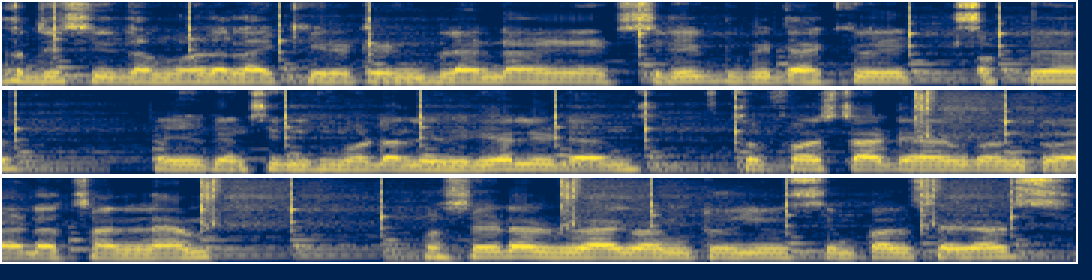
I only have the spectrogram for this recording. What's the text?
So this is the model I created in Blender and it's rigged with AccuRIG software. So you can see this model is really done. So first starting I'm going to add a sun lamp. For shader we are going to use simple shaders.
